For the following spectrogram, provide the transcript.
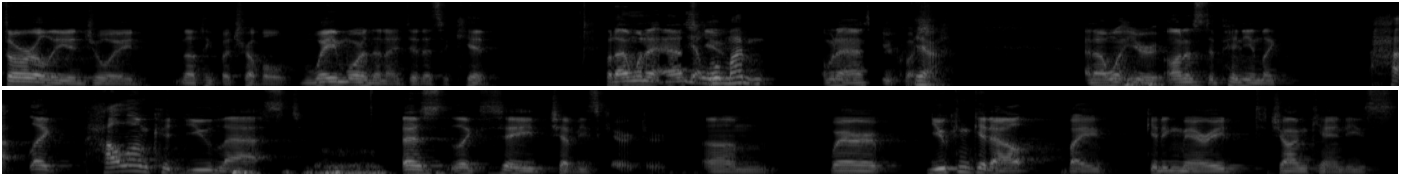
thoroughly enjoyed Nothing But Trouble way more than I did as a kid. But I want to ask Yeah, you. well, my I want to ask you a question, yeah. and I want your honest opinion. Like, how, like how long could you last as like say Chevy's character, um, where you can get out by getting married to John Candy's,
